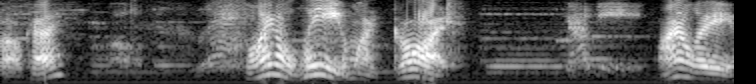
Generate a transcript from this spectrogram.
Okay. Oh, Finally! Oh my god! Finally!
